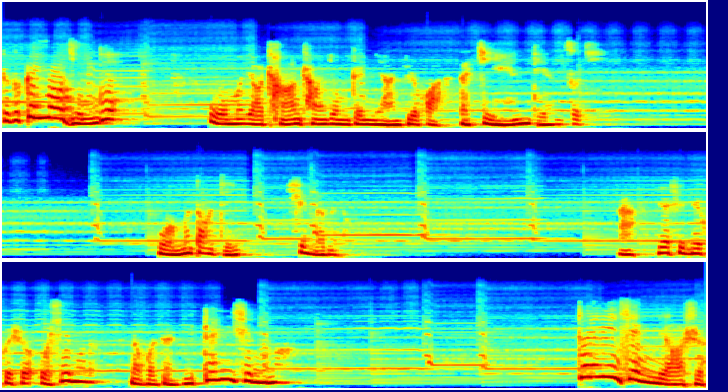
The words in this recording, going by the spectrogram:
这个更要紧的，我们要常常用这两句话来检点自己：我们到底信了没有？啊，也许你会说：“我信了。”那我在你真信了吗？真信了是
